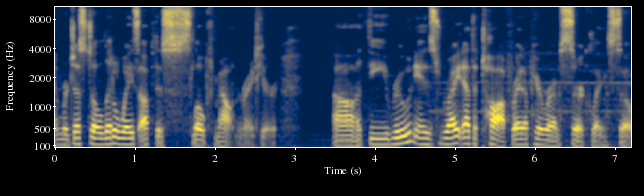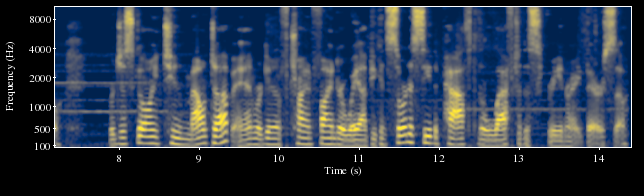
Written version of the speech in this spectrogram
And we're just a little ways up this sloped mountain right here. Uh, the rune is right at the top, right up here where I'm circling. So we're just going to mount up and we're going to try and find our way up. You can sort of see the path to the left of the screen right there. So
